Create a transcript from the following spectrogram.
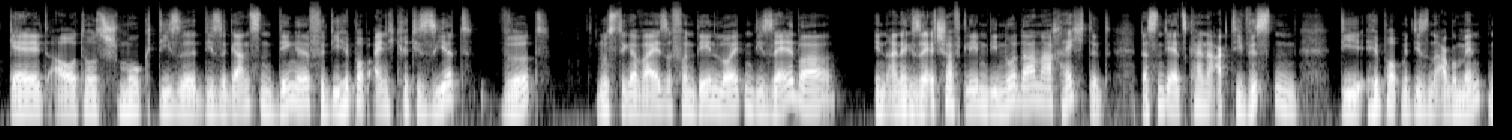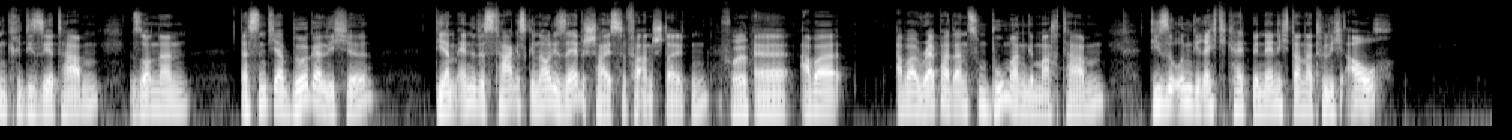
Geld, Autos, Schmuck, diese, diese ganzen Dinge, für die Hip-Hop eigentlich kritisiert wird, lustigerweise von den Leuten, die selber in einer Gesellschaft leben, die nur danach hechtet. Das sind ja jetzt keine Aktivisten, die Hip-Hop mit diesen Argumenten kritisiert haben, sondern das sind ja Bürgerliche, die am Ende des Tages genau dieselbe Scheiße veranstalten. Voll. Äh, aber, aber Rapper dann zum Boomern gemacht haben. Diese Ungerechtigkeit benenne ich dann natürlich auch,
